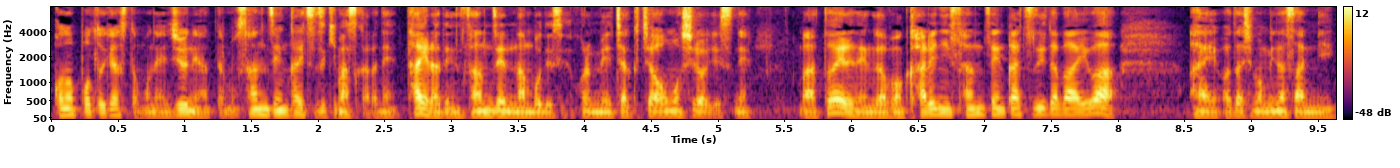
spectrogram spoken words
このポッドキャストもね10年あったらもう3000回続きますからね。平殿3000なんぼですよ。これめちゃくちゃ面白いですね。まあ平殿がもう仮に3000回続いた場合ははい私も皆さんに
